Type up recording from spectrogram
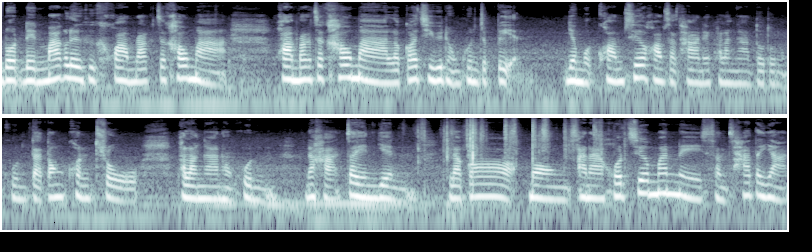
โดดเด่นมากเลยคือความรักจะเข้ามา ความรักจะเข้ามาแล้วก็ชีวิตของคุณจะเปลี่ยน อย่าหมดความเชื่อความศรัทธาในพลังงานตัวตนของคุณ แต่ต้องค o n t r o l พลังงานของคุณนะคะ ใจเย็นๆ แล้วก็มองอนาคตเชื่อมั่นในสัญชาตญาณ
